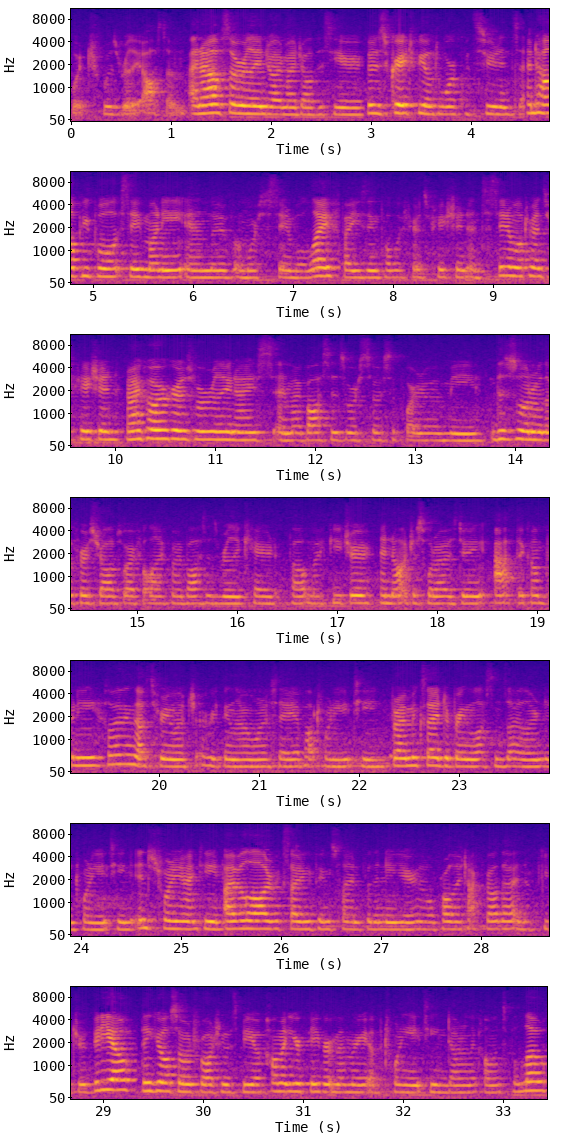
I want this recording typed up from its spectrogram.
which was really awesome. And I also really enjoyed my job this year. It was great to be able to work with students and help people save money and live a more sustainable life by using public transportation and sustainable transportation. And my coworkers were really nice and my bosses were so supportive of me. This is one of the first jobs where I felt like my bosses really cared about my future and not just what I was doing at the company. So I think that's pretty much everything that I want to say about 2018. But I'm excited to bring the lessons I learned in 2018 into 2019. I have a lot of exciting things planned for the new year and I'll probably talk about that in a future video. Thank you all so much for watching this video. Comment your favorite memory of 2018 down in the comments below.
